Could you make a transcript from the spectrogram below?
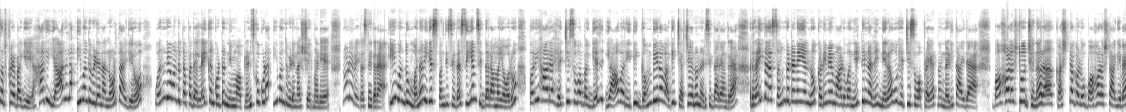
ಸಬ್ಸ್ಕ್ರೈಬ್ ಆಗಿ ಹಾಗೆ ಯಾರೆಲ್ಲ ಈ ಒಂದು ವಿಡಿಯೋನ ನೋಡ್ತಾ ಇದ್ದೀರೋ ಒಂದೇ ಒಂದು ತಪ್ಪದೆ ಲೈಕ್ ಕೊಟ್ಟು ನಿಮ್ಮ ಫ್ರೆಂಡ್ಸ್ಗೂ ಕೂಡ ಈ ಒಂದು ವಿಡಿಯೋನ ಶೇರ್ ಮಾಡಿ. ನೋಡಿ ರೈತ ಸ್ನೇಹಿತರೆ, ಈ ಒಂದು ಮನವಿಗೆ ಸ್ಪಂದಿಸಿದ ಸಿಎಂ ಸಿದ್ದರಾಮಯ್ಯ ಅವರು ಪರಿಹಾರ ಹೆಚ್ಚಿಸುವ ಬಗ್ಗೆ ಯಾವ ರೀತಿ ಗಂಭೀರವಾಗಿ ಚರ್ಚೆಯನ್ನು ನಡೆಸಿದ್ದಾರೆ ಅಂದ್ರೆ ರೈತರ ಸಂಘಟನೆಯನ್ನು ಕಡಿಮೆ ಮಾಡುವ ನಿಟ್ಟಿನಲ್ಲಿ ನೆರವು ಹೆಚ್ಚಿಸುವ ಪ್ರಯತ್ನ ನಡೀತಾ ಇದೆ. ಬಹಳಷ್ಟು ಜನರ ಕಷ್ಟಗಳು ಬಹಳಷ್ಟು ಆಗಿವೆ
